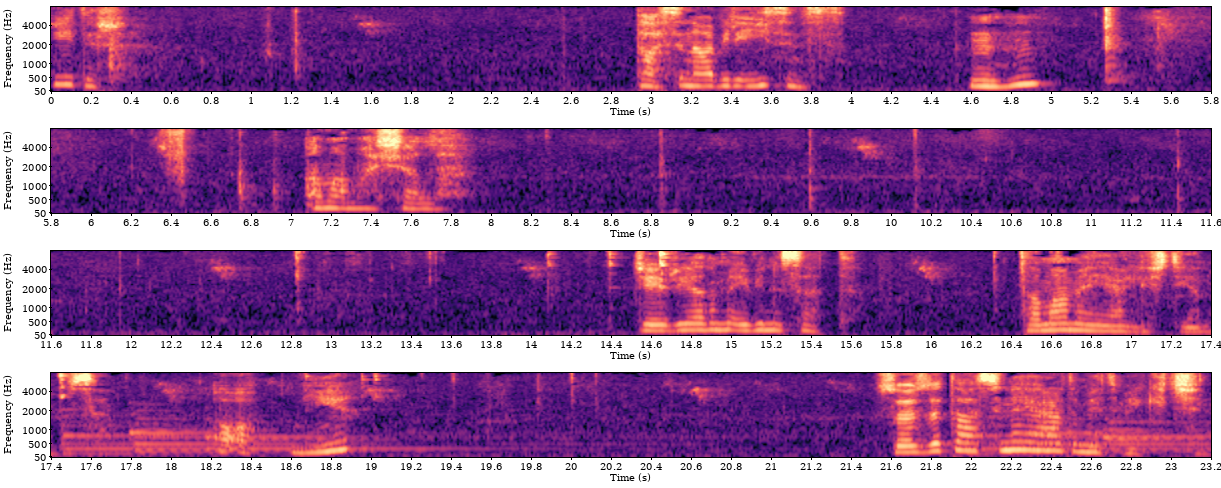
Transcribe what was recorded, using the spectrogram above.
İyidir. Tahsin abiyle iyisiniz. Hı hı. Ama maşallah. Cevriye Hanım evini sattı. Tamamen yerleşti yanımıza. Aa niye? Sözde Tahsin'e yardım etmek için.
